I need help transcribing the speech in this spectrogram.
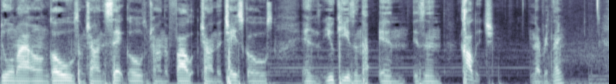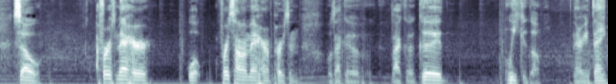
doing my own goals. I'm trying to set goals. I'm trying to follow, trying to chase goals. And Yuki is in in is in college and everything. So I first met her. Well, first time I met her in person was like a like a good week ago and everything.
